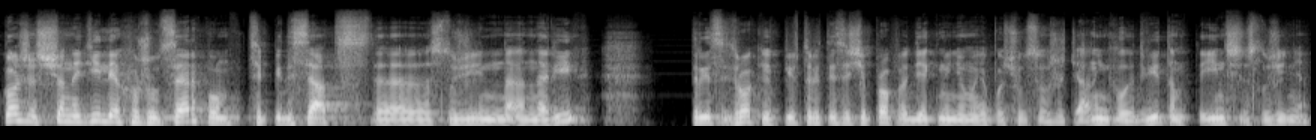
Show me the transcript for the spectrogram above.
кожен щонеділі я ходжу в церкву, це 50 е, служінь на, на рік. 30 років, півтори тисячі проповідей, як мінімум, я почув своє життя. Ну, Інколи дві там та інші служіння.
